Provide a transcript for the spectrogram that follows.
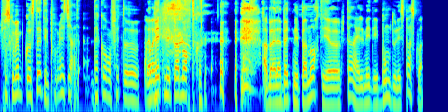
je pense que même Costa était le premier à se dire, ah, d'accord, en fait, euh, la bête n'est pas morte, quoi. ah bah, la bête n'est pas morte et euh, putain, elle met des bombes de l'espace, quoi.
